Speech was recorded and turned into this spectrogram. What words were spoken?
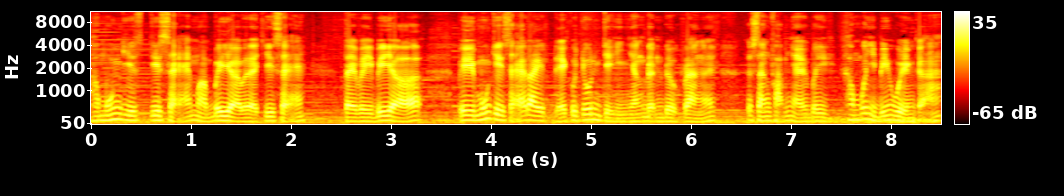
không muốn chia, chia sẻ mà bây giờ lại chia sẻ. Tại vì bây giờ Bi muốn chia sẻ ở đây để cô chú anh chị nhận định được rằng ấy, cái sản phẩm nhà Bi không có gì bí quyền cả.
